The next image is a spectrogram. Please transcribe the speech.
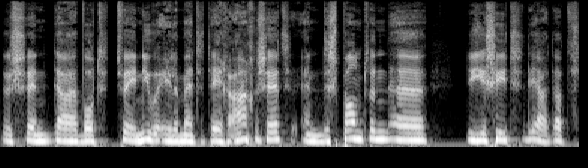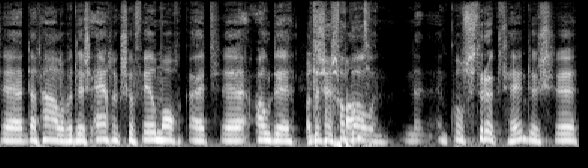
Dus en daar wordt twee nieuwe elementen tegen aangezet. En de spanten eh, die je ziet, ja, dat, eh, dat halen we dus eigenlijk zoveel mogelijk uit eh, oude Wat is een gebouwen. Een, een construct, hè? dus een,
